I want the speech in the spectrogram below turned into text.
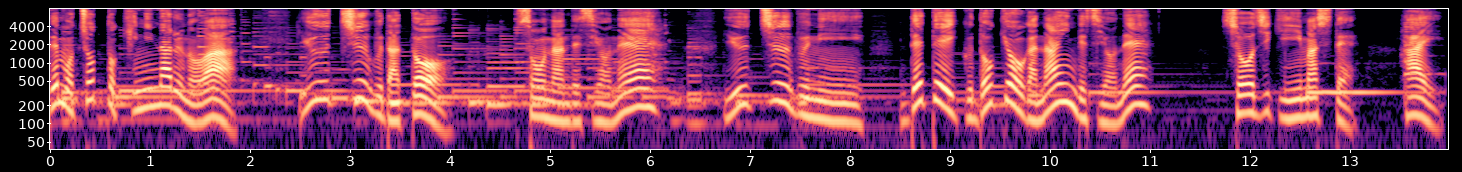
でもちょっと気になるのは、YouTube だと、そうなんですよね。YouTube に出ていく度胸がないんですよね。正直言いまして。はい。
